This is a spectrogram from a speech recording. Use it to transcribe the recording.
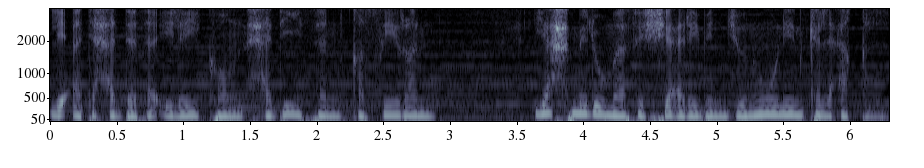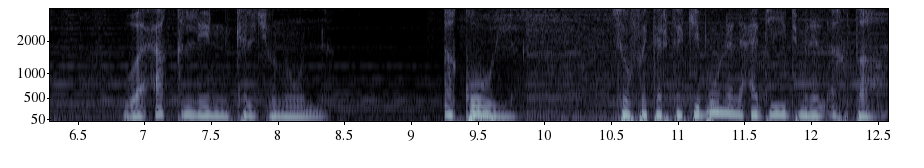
لأتحدث إليكم حديثا قصيرا يحمل ما في الشعر من جنون كالعقل وعقل كالجنون. أقول سوف ترتكبون العديد من الأخطاء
